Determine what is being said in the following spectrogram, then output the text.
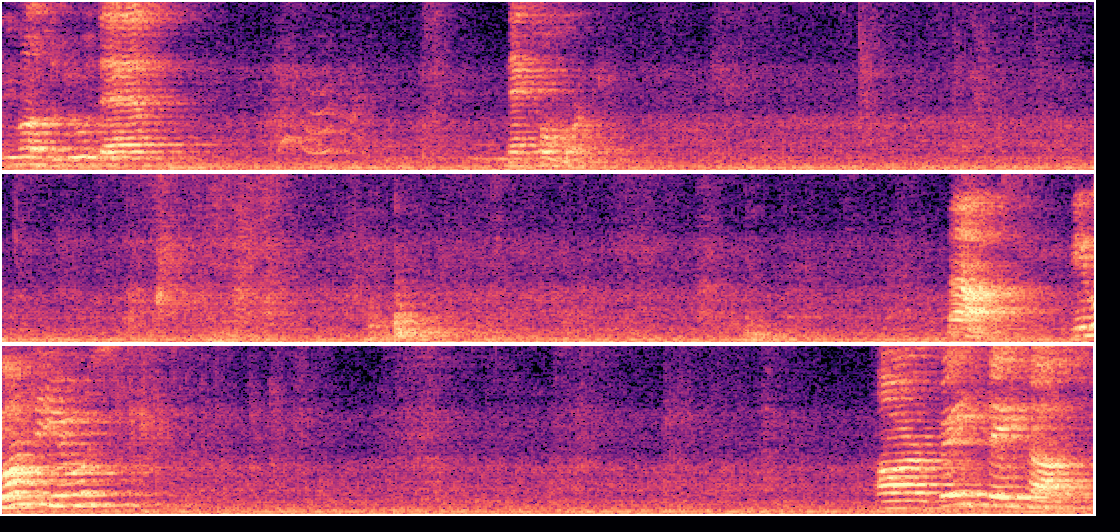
We want to do the next one. We want to use our face data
